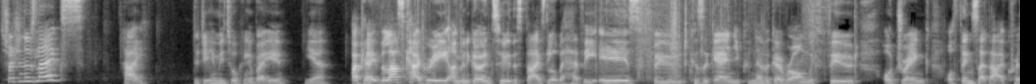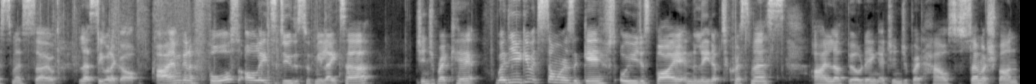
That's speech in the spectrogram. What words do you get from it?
Stretching those legs? Hi. Did you hear me talking about you? Yeah. Okay, the last category I'm gonna go into, this bag's a little bit heavy, is food. Because again, you can never go wrong with food or drink or things like that at Christmas. So let's see what I got. I'm gonna force Ollie to do this with me later gingerbread kit. Whether you give it to someone as a gift or you just buy it in the lead up to Christmas, I love building a gingerbread house. So much fun.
